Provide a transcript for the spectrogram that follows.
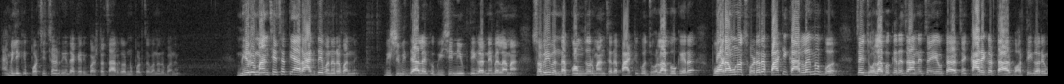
हामीले के प्रशिक्षण दिँदाखेरि भ्रष्टाचार गर्नुपर्छ भनेर भन्यौँ? मेरो मान्छे छ त्यहाँ राख्दै भनेर भन्ने। विश्वविद्यालयको भिसी नियुक्ति गर्ने बेलामा सबैभन्दा कमजोर मान्छे र पार्टीको झोला बोकेर पढाउन छोडेर पार्टी कार्यालयमा चाहिँ झोला बोकेर जाने चाहिँ एउटा चाहिँ कार्यकर्ता भर्ती गऱ्यौँ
